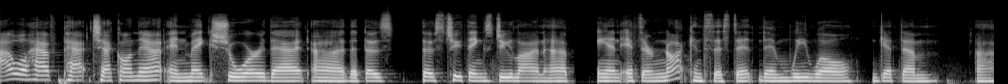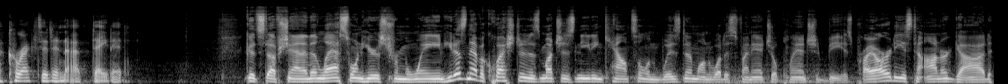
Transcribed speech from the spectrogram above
I will have Pat check on that and make sure that uh, that those those two things do line up. And if they're not consistent, then we will get them uh, corrected and updated. Good stuff, Shanna. Then last one here is from Wayne. He doesn't have a question as much as needing counsel and wisdom on what his financial plan should be. His priority is to honor God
